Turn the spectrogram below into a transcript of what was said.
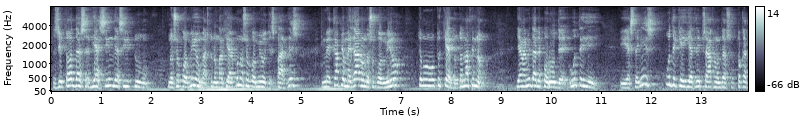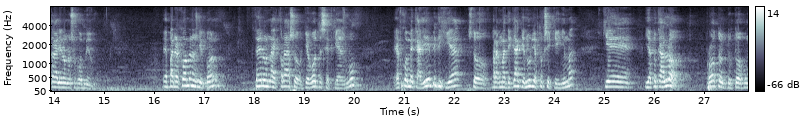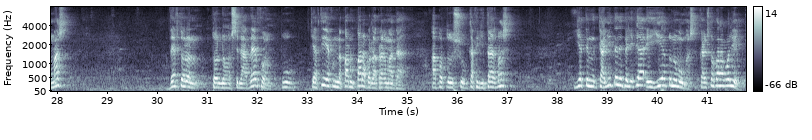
ζητώντας διασύνδεση του νοσοκομείου μας, του νομαρχιακού νοσοκομείου της Σπάρτης, με κάποιο μεγάλο νοσοκομείο του, του κέντρου, των Αθηνών. Για να μην ταλαιπωρούνται ούτε οι, οι ασθενείς, ούτε και οι γιατροί ψάχνοντας το κατάλληλο νοσοκομείο. Επανερχόμενος λοιπόν, θέλω να εκφράσω και εγώ τις ευχές μου Εύχομαι καλή επιτυχία στο πραγματικά καινούριο αυτό ξεκίνημα και για το καλό πρώτον του τόπου μας, δεύτερον των συναδέλφων που και αυτοί έχουν να πάρουν πάρα πολλά πράγματα από τους καθηγητάς μας για την καλύτερη τελικά υγεία του νομού μας. Ευχαριστώ πάρα πολύ.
